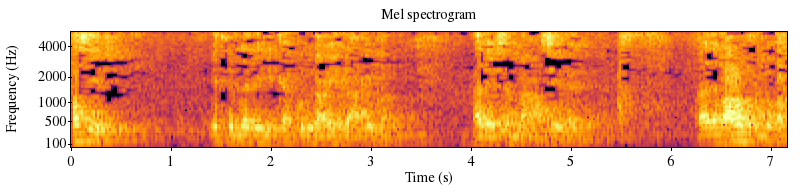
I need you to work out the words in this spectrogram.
حصير مثل الذي تأكلون عليه العقيقة. هذا يسمى حصير عندنا. هذا معروف في اللغة.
